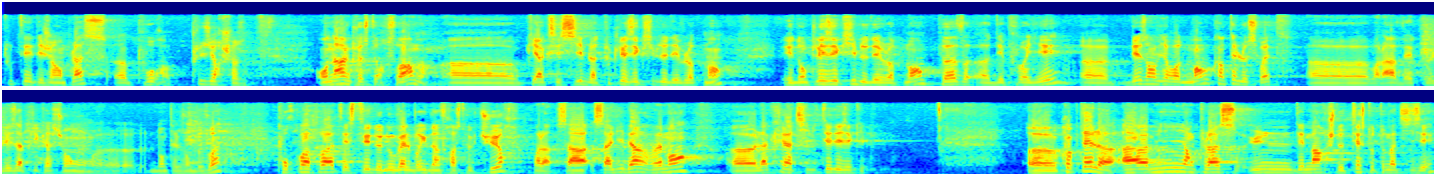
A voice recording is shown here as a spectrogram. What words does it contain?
Tout, est déjà en place euh, pour plusieurs choses. On a un cluster Swarm qui est accessible à toutes les équipes de développement. Et donc, les équipes de développement peuvent déployer des environnements quand elles le souhaitent, voilà, avec les applications dont elles ont besoin pourquoi pas tester de nouvelles briques d'infrastructure Voilà, ça, libère vraiment euh, la créativité des équipes. Euh, Cocktail a mis en place une démarche de test automatisé,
